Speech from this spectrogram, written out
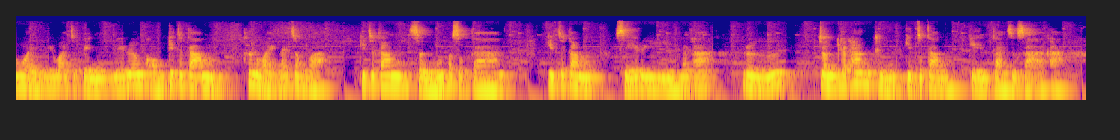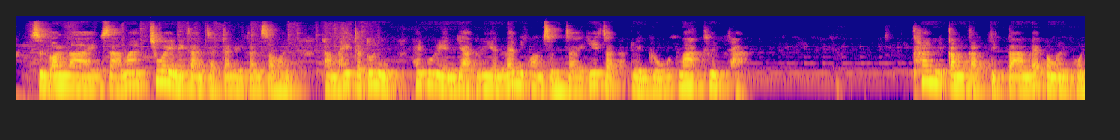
ด้วย ไม่ว่าจะเป็นในเรื่องของกิจกรรมเคลื่อนไหวและจังหวะ กิจกรรมเสริมประสบการณ์ กิจกรรมเสรีนะคะ หรือจนกระทั่งถึงกิจกรรมเกมการศึกษาค่ะ สื่อออนไลน์สามารถช่วยในการจัดการเรียนการสอนทำให้กระตุ้นให้ผู้เรียนอยากเรียนและมีความสนใจที่จะเรียนรู้มากขึ้นค่ะ ขั้นกำกับติดตามและประเมินผล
